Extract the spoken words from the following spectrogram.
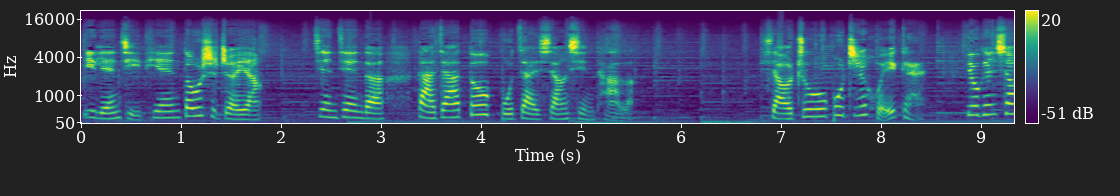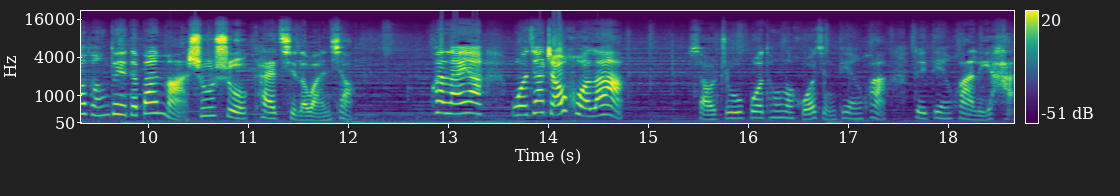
一连几天都是这样，渐渐的，大家都不再相信他了。小猪不知悔改。又跟消防队的斑马叔叔开起了玩笑：“快来呀，我家着火了！”小猪拨通了火警电话，对电话里喊。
